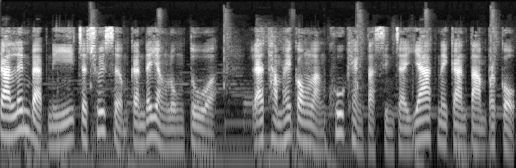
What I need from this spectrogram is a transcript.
การเล่นแบบนี้จะช่วยเสริมกันได้อย่างลงตัว และทำให้กองหลังคู่แข่งตัดสินใจยากในการตามประกบ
